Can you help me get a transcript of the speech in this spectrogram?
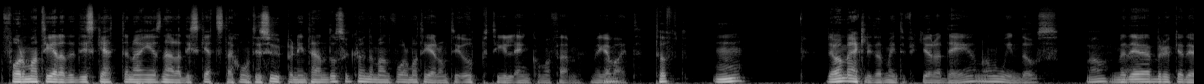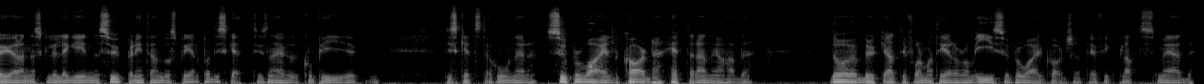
formaterade disketterna i en sån här diskettstation till Super Nintendo Så kunde man formatera dem till upp till 1,5 megabyte. Tufft. mm. Det var märkligt att man inte fick göra det i någon Windows. Ja, Men det brukade jag göra när jag skulle lägga in Super Nintendo-spel på diskett Till såna här kopi diskettstationer Super Wildcard hette den jag hade. Då brukar jag alltid formatera dem i Super Wildcard Så att jag fick plats med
